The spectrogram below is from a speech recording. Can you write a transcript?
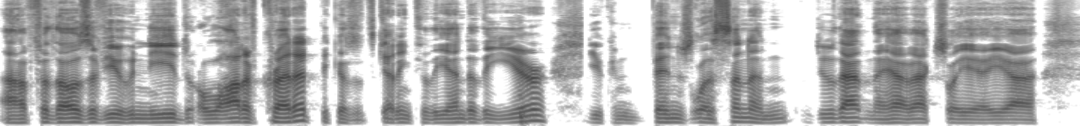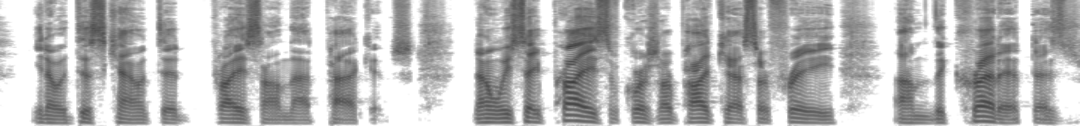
Uh, for those of you who need a lot of credit because it's getting to the end of the year, you can binge listen and do that. And they have actually a uh, you know a discounted price on that package. Now, when we say price, of course, our podcasts are free. Um, the credit, as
